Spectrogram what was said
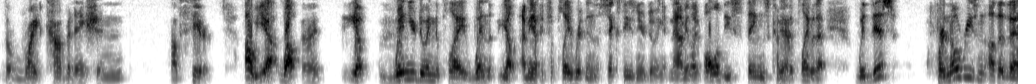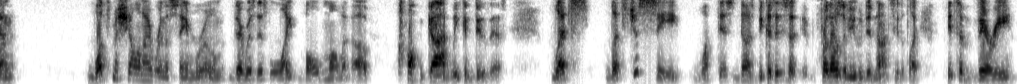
the right combination of theater. Oh yeah, well, right. You know, when you're doing the play, when, you know, I mean, if it's a play written in the 60s and you're doing it now, I mean, like, all of these things come Yeah. into play with that. With this, for no reason other than, once Michelle and I were in the same room, there was this light bulb moment of, oh God, we can do this. Let's, let's just see what this does. Because it is a, for those of you who did not see the play, it's a very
